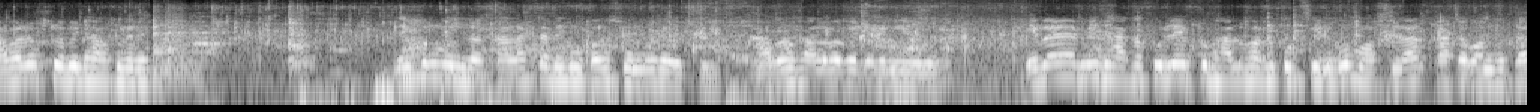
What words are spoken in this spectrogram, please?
আবারও একটু আমি ঢাকা খুলে দেখি। দেখুন বন্ধুরা, কালারটা দেখুন কত সুন্দর হয়েছে। আবার ভালোভাবে এটাকে নিয়ে নেব এবার আমি ঢাকা খুলে একটু ভালোভাবে কষিয়ে নেব মশলার কাঁচা গন্ধটা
